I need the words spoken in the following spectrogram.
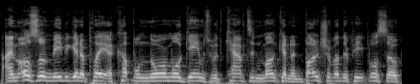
I'm also maybe going to play a couple normal games with Captain Monk and and a bunch of other people. So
